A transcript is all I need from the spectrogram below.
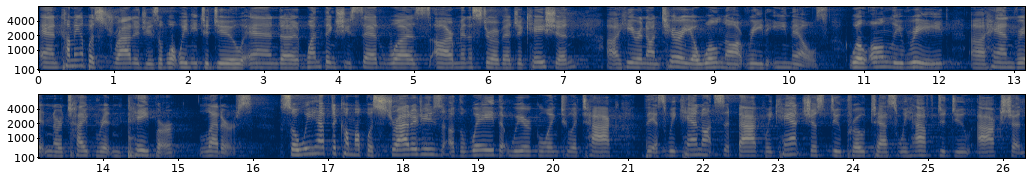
and coming up with strategies of what we need to do. And uh, one thing she said was our Minister of Education uh, here in Ontario will not read emails, will only read uh, handwritten or typewritten paper letters. So we have to come up with strategies of the way that we're going to attack this. We cannot sit back. We can't just do protests. We have to do action.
